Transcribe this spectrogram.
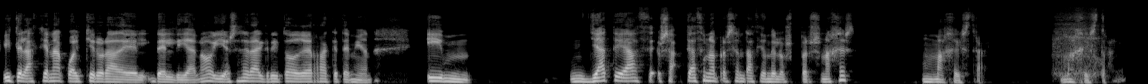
y te la hacían a cualquier hora del, del día, ¿no? Y ese era el grito de guerra que tenían. Y mm, ya te hace, o sea, te hace una presentación de los personajes magistral. Magistral.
